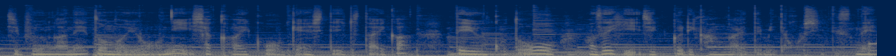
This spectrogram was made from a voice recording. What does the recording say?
自分がねどのように社会貢献していきたいかっていうことを、まあ、ぜひじっくり考えてみてほしいんですね。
